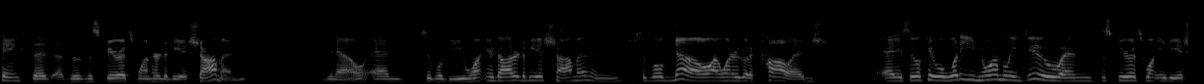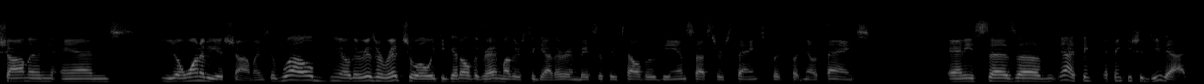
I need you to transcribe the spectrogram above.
think that uh, the, the spirits want her to be a shaman, you know. And he said, Well, do you want your daughter to be a shaman? And she said, Well, no, I want her to go to college. And he said, Okay, well, what do you normally do when the spirits want you to be a shaman and you don't want to be a shaman? He said, Well, you know, there is a ritual. We could get all the grandmothers together and basically tell the, the ancestors thanks, but but no thanks. And he says, um, Yeah, I think I think you should do that.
